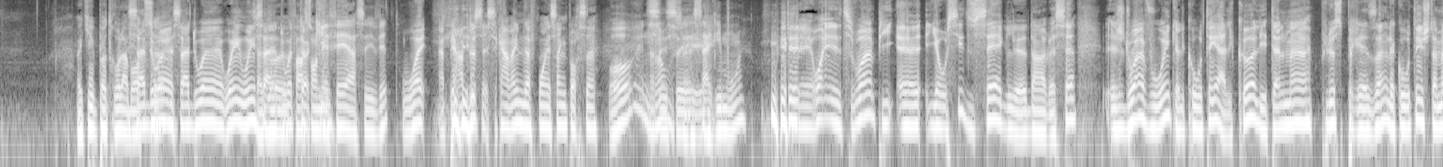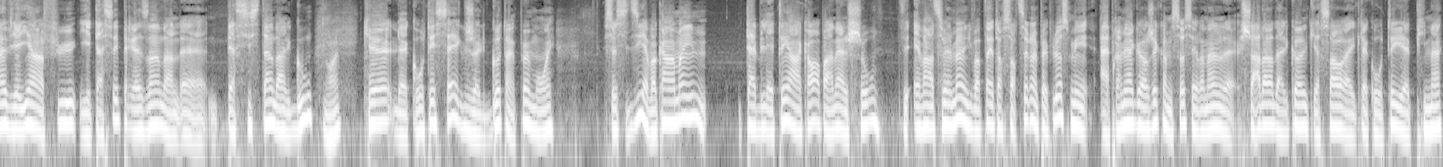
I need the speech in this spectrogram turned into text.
OK, pas trop la boire Ça doit, ça doit, oui, oui, Ça ça, doit doit, faire son effet assez vite. Ouais. Ah, Puis en plus, c'est quand même 9,5 Oh, oui, non, non, ça, ça rit moins. Mais ouais, tu vois, puis euh, il y a aussi du seigle dans la recette. Je dois avouer que le côté alcool est tellement plus présent. Le côté justement vieilli en fût, il est assez présent dans le persistant dans le goût Ouais. que le côté seigle, je le goûte un peu moins. Ceci dit, elle va quand même tabletter encore pendant le show. Éventuellement, il va peut-être ressortir un peu plus, mais à première gorgée comme ça, c'est vraiment le chaleur d'alcool qui ressort avec le côté euh, piment.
